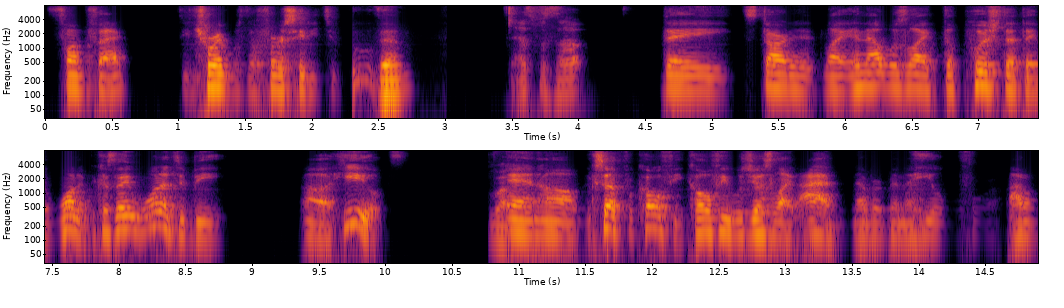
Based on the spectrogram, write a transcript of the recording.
fun fact, Detroit was the first city to boo them. That's what's up. They started like, and that was like the push that they wanted because they wanted to be uh, heels. Right. And um, except for Kofi, Kofi was just like, I have never been a heel before. I don't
